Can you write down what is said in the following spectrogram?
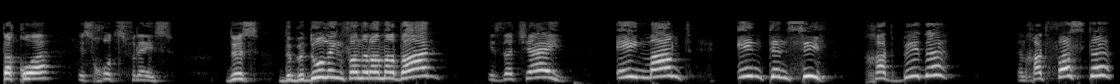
Taqwa is godsvrees. Dus de bedoeling van Ramadan is dat jij één maand intensief gaat bidden en gaat vasten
